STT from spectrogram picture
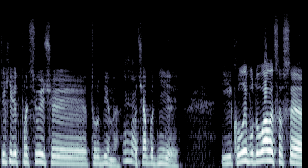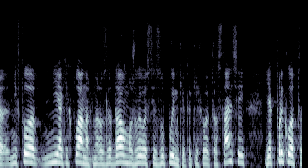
тільки від працюючої турбіни, хоча б однієї. І коли будували це все, ніхто в ніяких планах не розглядав можливості зупинки таких електростанцій. Як приклад, е,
